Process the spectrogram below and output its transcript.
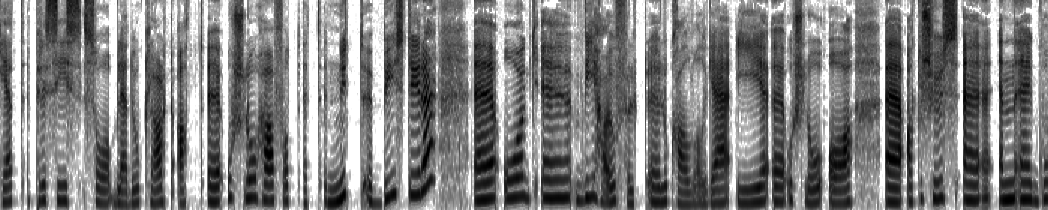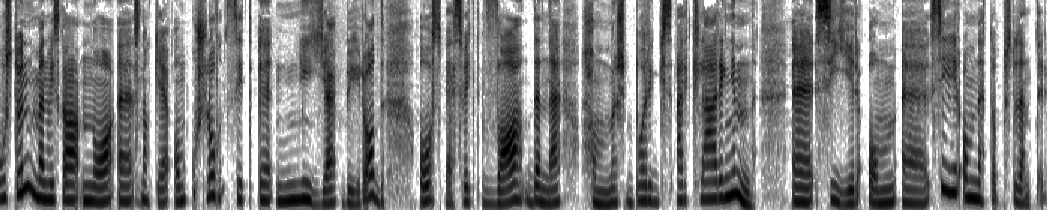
helt presis, så ble det jo klart at eh, Oslo har fått et nytt bystyre. Eh, og eh, vi har jo fulgt eh, lokalvalget i eh, Oslo og eh, Akershus en god stund, men vi skal nå snakke om Oslo sitt nye byråd, og spesifikt hva denne Hammersborgserklæringen eh, sier, om, eh, sier om nettopp studenter.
